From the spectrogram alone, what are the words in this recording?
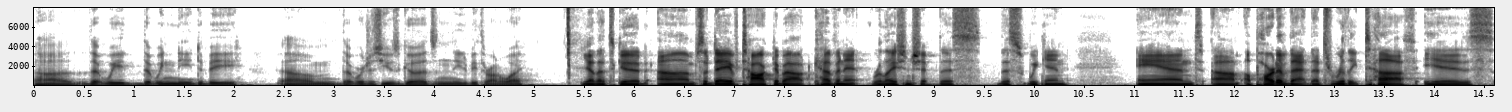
uh, that we that we need to be um, that we're just used goods and need to be thrown away. Yeah, that's good. Um, so Dave talked about covenant relationship this this weekend, and um, a part of that that's really tough is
